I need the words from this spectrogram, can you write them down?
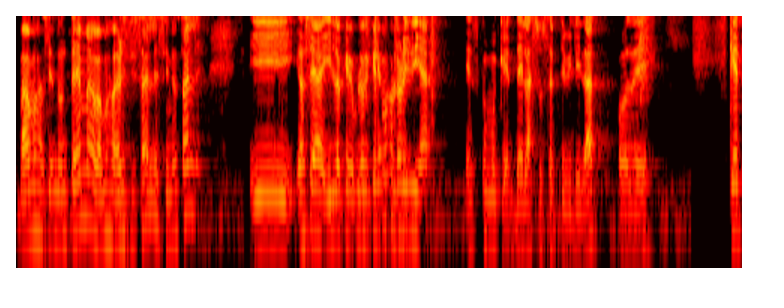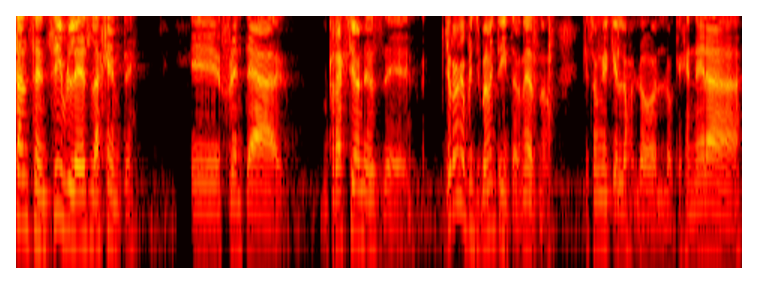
vamos haciendo un tema, vamos a ver si sale, si no sale. Y, o sea, y lo que, lo que queremos hablar hoy día es como que de la susceptibilidad o de qué tan sensible es la gente eh, frente a reacciones de, yo creo que principalmente Internet, ¿no? Que son el que lo, lo, que genera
